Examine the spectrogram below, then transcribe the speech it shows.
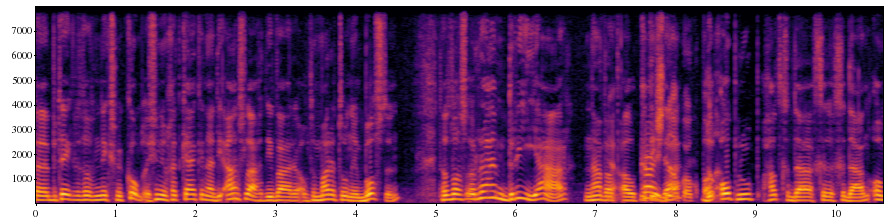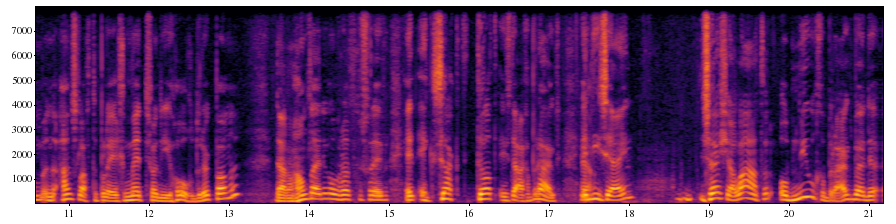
uh, betekent dat er niks meer komt. Als je nu gaat kijken naar die aanslagen die waren op de marathon in Boston. Dat was ruim drie jaar nadat ja, Al-Qaeda de oproep had geda gedaan om een aanslag te plegen met van die hoge drukpannen. Daar een handleiding over had geschreven. En exact dat is daar gebruikt. Ja. En die zijn zes jaar later opnieuw gebruikt bij de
